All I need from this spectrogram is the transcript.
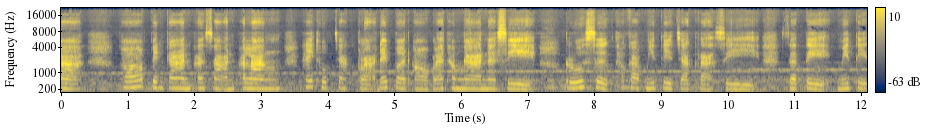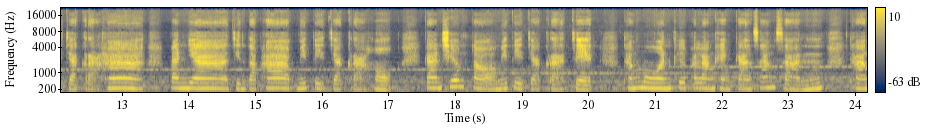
ล่ะ เพราะเป็นการผสานพลัง ให้ทุกจักกระได้เปิดออกและทำงานนะสิรู้สึกเท่ากับมิติจักระสี่สติมิติจักระห้าปัญญาจินตภาพ มิติจักระหกการเชื่อมต่อมิติจักระเจ็ด ทั้งมวลคือพลังแห่งการสร้างสรรค์ ทั้ง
